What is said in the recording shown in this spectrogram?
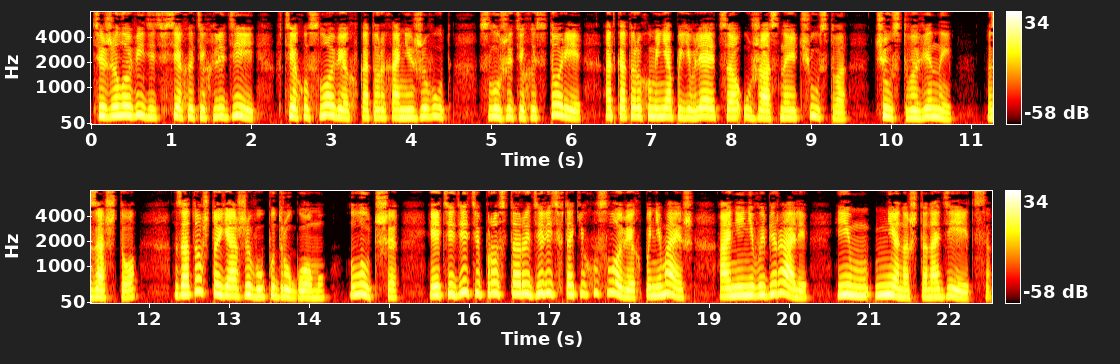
Тяжело видеть всех этих людей в тех условиях, в которых они живут, слушать их истории, от которых у меня появляется ужасное чувство, чувство вины. За что? За то, что я живу по-другому лучше. Эти дети просто родились в таких условиях, понимаешь? Они не выбирали, им не на что надеяться.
